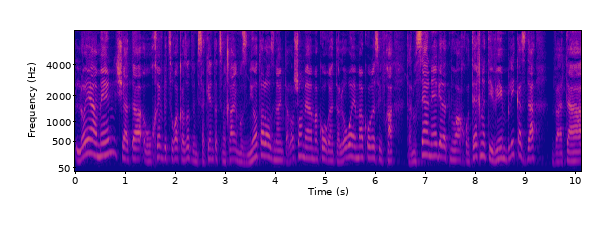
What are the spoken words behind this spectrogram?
לא ייאמן שאתה רוכב בצורה כזאת ומסכן את עצמך עם אוזניות על האוזניים, אתה לא שומע מה קורה, אתה לא רואה מה קורה סביבך, אתה נוסע נגד התנועה, חותך נתיבים, בלי קסדה, ואתה...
